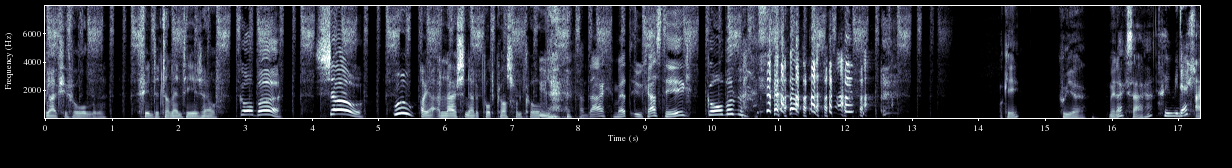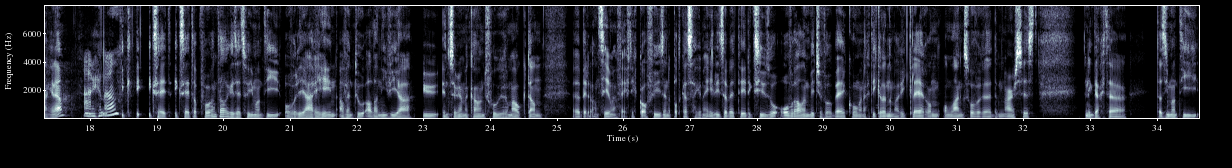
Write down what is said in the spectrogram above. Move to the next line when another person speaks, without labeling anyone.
Blijf je verwonderen. Vind het talent in jezelf.
Kobe Show. Woe.
Oh ja, en luister naar de podcast van Kobe.
Vandaag met uw gastheer, Kobe.
Oké. Goedemiddag, Sarah.
Goedemiddag.
Aangenaam.
Aangenaam.
Ik, ik, ik, zei het, ik zei het op voorhand al, je bent zo iemand die over de jaren heen af en toe, al dan niet via uw Instagram-account vroeger, maar ook dan bij de lancering van 50 koffies en de podcast je met Elisabeth deed. Ik zie zo overal een beetje voorbij komen, een artikel in de Marie Claire on- onlangs over eh, de narcist. En ik dacht, eh, dat is iemand die,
